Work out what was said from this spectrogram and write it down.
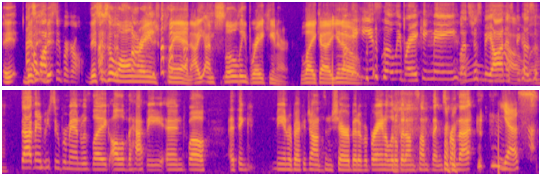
it, I this, don't watch this, Supergirl. this is a long range plan. I, I'm slowly breaking her. Like, uh, you know, Okay, he is slowly breaking me. Let's just be Oh, honest, wow. because Batman v Superman was like all of the happy, and well, I think me and Rebecca Johnson share a bit of a brain, a little bit on some things from that. yes.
